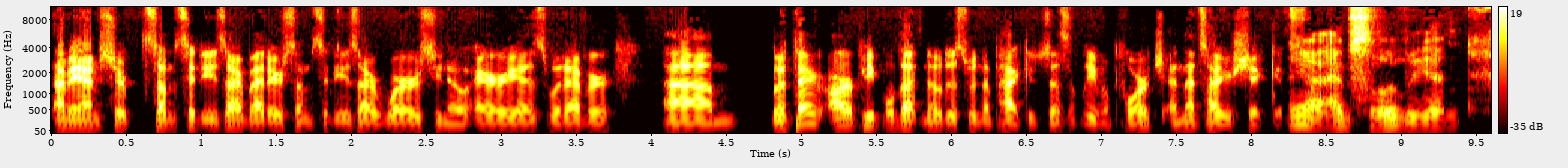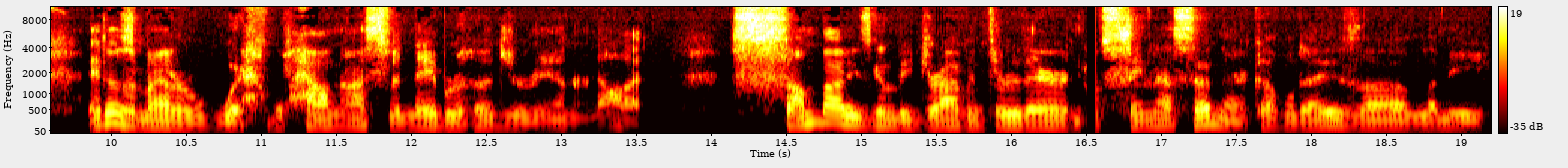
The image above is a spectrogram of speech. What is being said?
I mean, I'm sure some cities are better, some cities are worse. You know, areas, whatever. Um, but there are people that notice when the package doesn't leave a porch, and that's how your shit gets. Yeah, absolutely. And it doesn't matter how nice of a neighborhood you're in or not. Somebody's going to be driving through there and I've seen that sitting there a couple days. Uh, let me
